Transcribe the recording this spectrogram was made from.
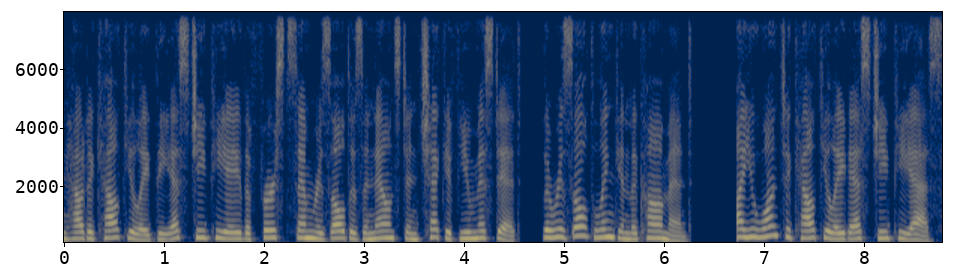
how to calculate the SGPA the first SEM result is announced and check if you missed it, the result link in the comment. I you want to calculate SGPS,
